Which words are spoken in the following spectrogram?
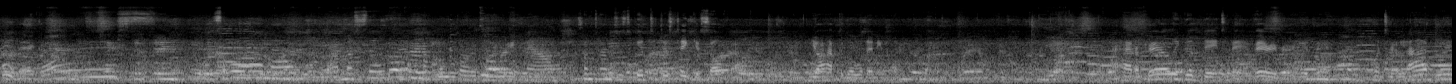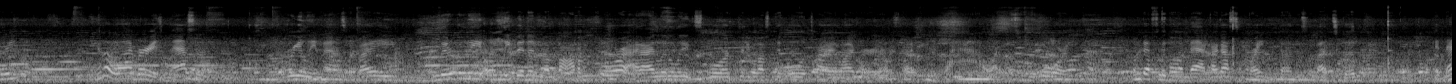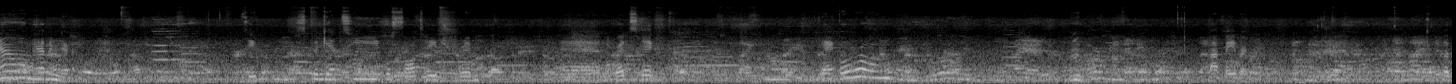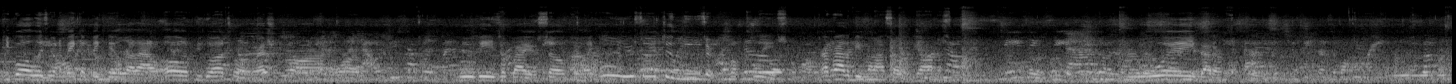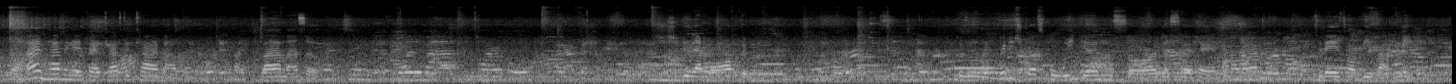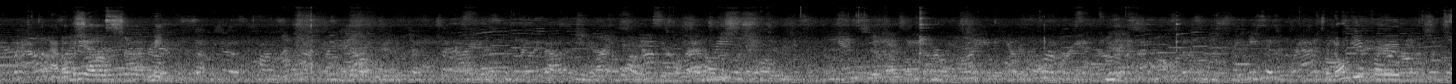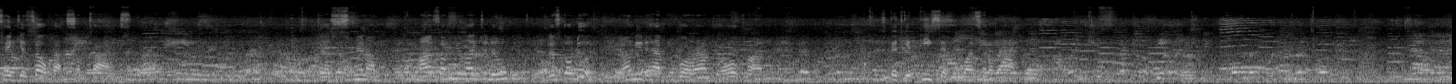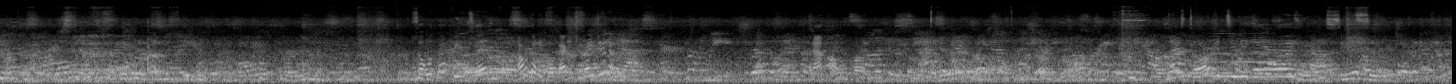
Hey there, guys. So I'm out by myself in the Olive Garden right now. Sometimes it's good to just take yourself out. You don't have to go with anyone. I had a fairly good day today. Very, very good day. Went to the library. You know, the library is massive. Really massive. I literally only been in the bottom floor and I literally explored pretty much the whole entire library. I was like, wow, I was floored. I'm definitely going back. I got some writing done, so that's good. And now I'm having dinner. See, spaghetti with sauteed shrimp and breadstick. Can't go wrong. Mm. My favorite. But people always want to make a big deal about, oh, if you go out to a restaurant or movies or by yourself, you're like, oh, you're such a loser. But please, I'd rather be myself, to be honest. Way better. I'm having a fantastic time out by myself. You Should do that more often. Because it was a pretty stressful weekend, so I just said, hey, you know what? Today's gonna be about me. Nobody else, me. So don't be afraid to take yourself out sometimes. Just, you know, find something you like to do, just go do it. You don't need to have people around you all the time. It's good to get peace every once in a while. Being said, I'm gonna go back to my dinner. Nice talking to you guys, and I'll see you soon.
